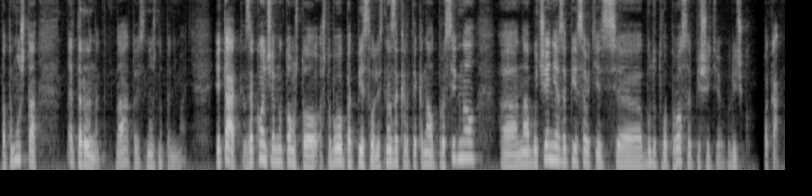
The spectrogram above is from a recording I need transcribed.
потому что это рынок, да, то есть нужно понимать. Итак, закончим на том, что чтобы вы подписывались на закрытый канал ProSignal, а, на обучение записывайтесь, э, будут вопросы, пишите в личку. Пока.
